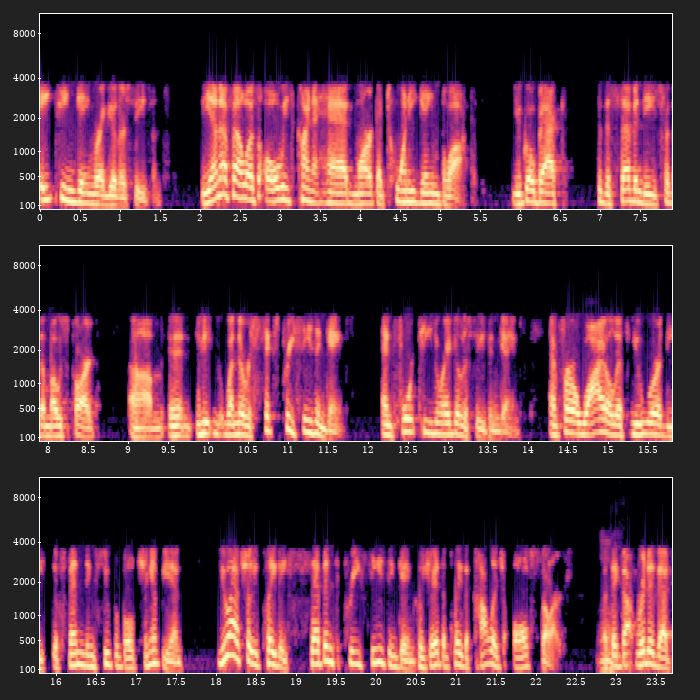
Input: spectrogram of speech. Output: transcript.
18 game regular seasons. The NFL has always kind of had, Mark, a 20 game block. You go back to the 70s for the most part, um, when there were six preseason games and 14 regular season games. And for a while, if you were the defending Super Bowl champion, you actually played a seventh preseason game because you had to play the college all stars. But they mm. got rid of that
